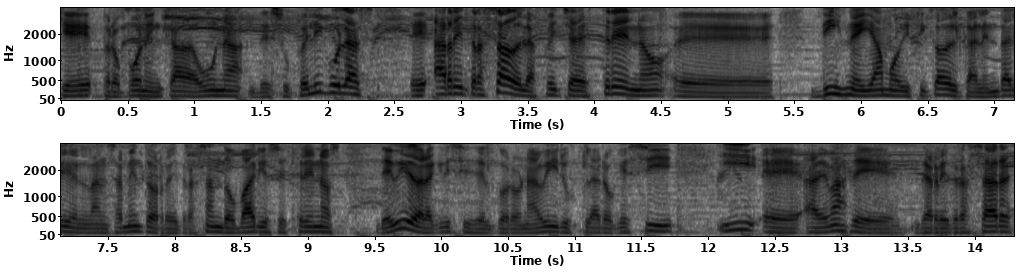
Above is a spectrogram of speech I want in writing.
que proponen cada una de sus películas. Eh, ha retrasado la fecha de estreno. Eh, Disney ha modificado el calendario del lanzamiento, retrasando varios estrenos debido a la crisis del coronavirus, claro que sí. Y eh, además de, retrasar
